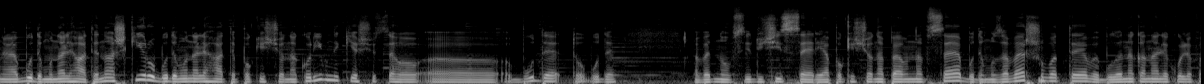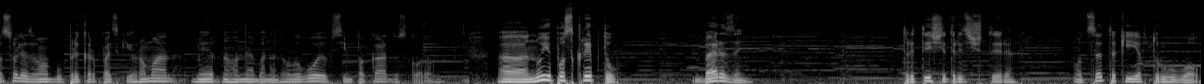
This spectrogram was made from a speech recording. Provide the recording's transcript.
Е, Будемо налягати на шкіру, будемо налягати поки що на корівники. Що з цього е, буде, то буде видно в слідучій серії. А поки що, напевно, все. Будемо завершувати. Ви були на каналі Коля Фасоля. З вами був Прикарпатський громад. Мирного неба над головою. Всім пока, до скорого. Е, ну і по скрипту. Березень. 3034. Оце таки я вторгував.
